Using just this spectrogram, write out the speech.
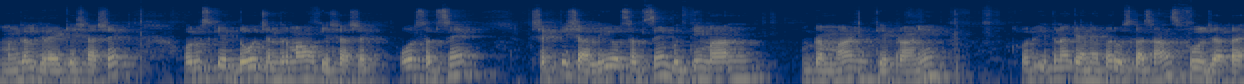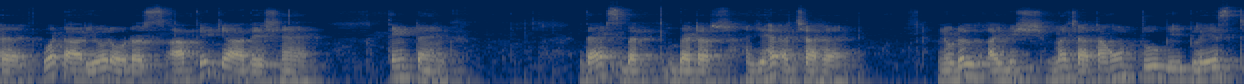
मंगल ग्रह के शासक और उसके दो चंद्रमाओं के शासक और सबसे शक्तिशाली और सबसे बुद्धिमान ब्रह्मांड के प्राणी, और इतना कहने पर उसका सांस फूल जाता है। वट आर योर ऑर्डर्स आपके क्या आदेश हैं? थिंक टैंक दैट्स बेटर यह अच्छा है। नूडल आई विश मैं चाहता हूँ to be placed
